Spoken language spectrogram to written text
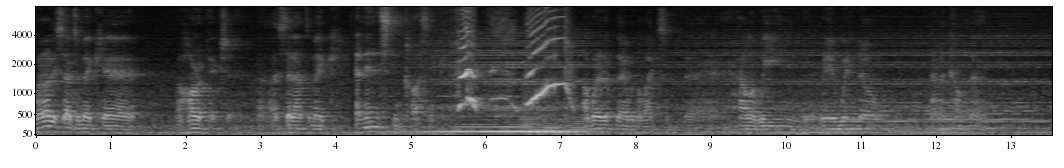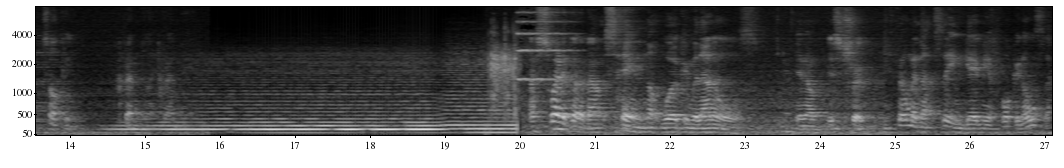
when I decided to make uh, a horror picture, I, set out to make an instant classic. I went up there with the likes of uh, Halloween, Rear Window, Anaconda, talking creme like creme. I swear to God about saying not working with animals, you know, it's true. Filming that scene gave me a fucking ulcer,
